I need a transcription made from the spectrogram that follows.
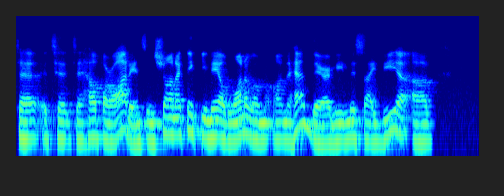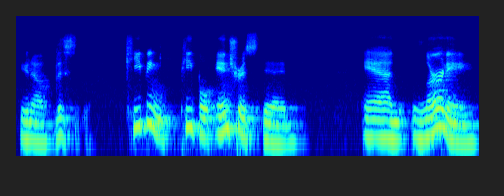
to, to, to help our audience? And sean i think you nailed one of them on the head there. I mean this idea of you know this keeping people interested and learning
